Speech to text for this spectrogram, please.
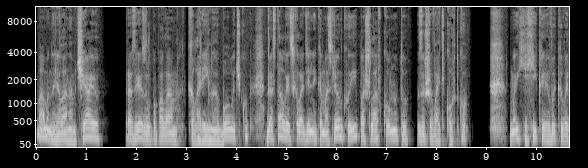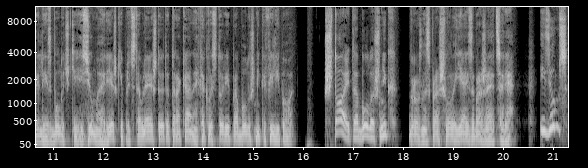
Мама налила нам чаю, разрезала пополам калорийную булочку, достала из холодильника масленку и пошла в комнату зашивать куртку. Мы, хихикая, выковырили из булочки изюм и орешки, представляя, что это тараканы, как в истории про булочника Филиппова. «Что это, булочник?» — грозно спрашивала я, изображая царя. «Изюмс?»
